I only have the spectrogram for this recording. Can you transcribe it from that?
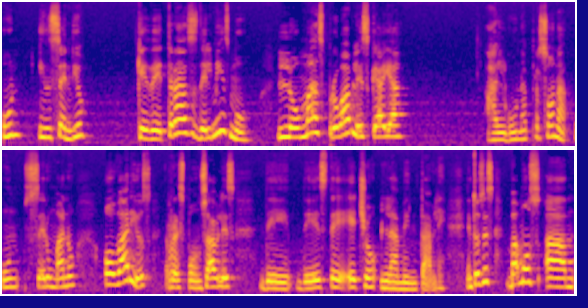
un incendio que detrás del mismo lo más probable es que haya alguna persona, un ser humano o varios responsables de, este hecho lamentable. Entonces, vamos a,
